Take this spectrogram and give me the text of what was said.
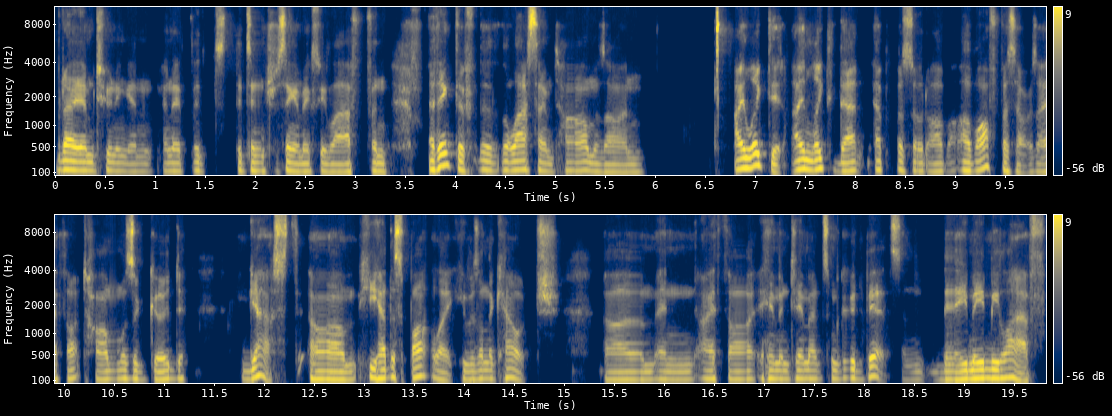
but I am tuning in, and it, it's it's interesting. It makes me laugh, and I think the, the the last time Tom was on, I liked it. I liked that episode of of Office Hours. I thought Tom was a good guest. Um, he had the spotlight. He was on the couch um, and I thought him and Tim had some good bits, and they made me laugh.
